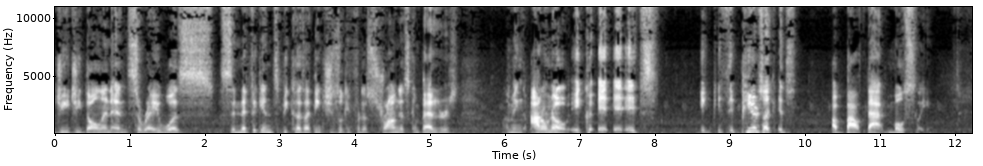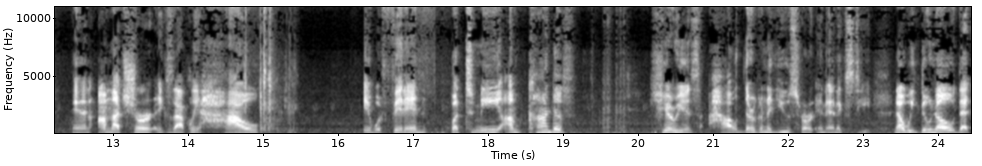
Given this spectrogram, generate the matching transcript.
Gigi Dolin and Sarray was significant because I think she's looking for the strongest competitors. I mean, I don't know. It could it, it it's it, it appears like it's about that mostly. And I'm not sure exactly how it would fit in but to me, I'm kind of curious how they're going to use her in NXT. Now, we do know that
